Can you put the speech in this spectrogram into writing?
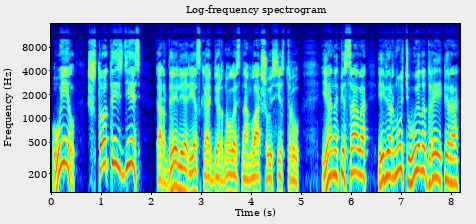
«Уилл, что ты здесь?» Корделия резко обернулась на младшую сестру. «Я написала и вернуть Уилла Дрейпера».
